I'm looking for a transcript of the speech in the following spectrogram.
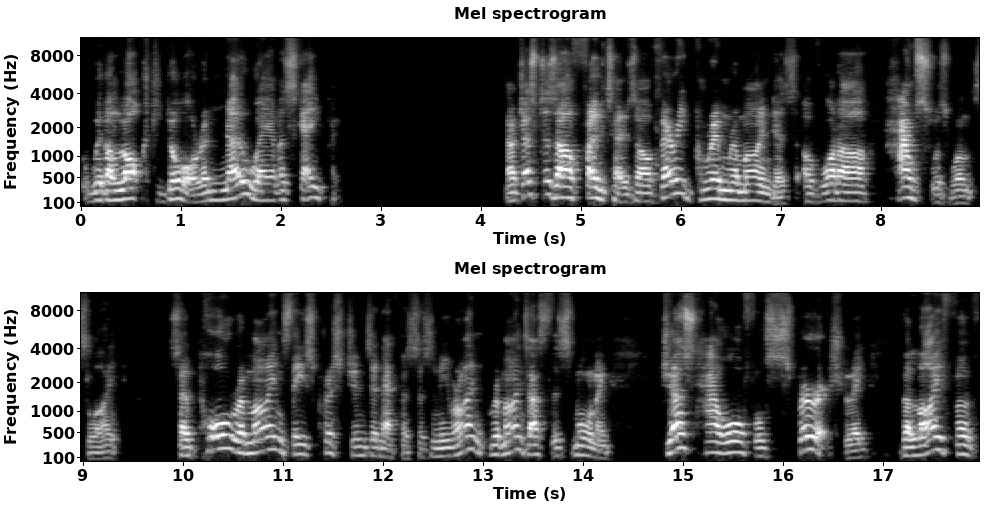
with a locked door and no way of escaping. Now, just as our photos are very grim reminders of what our house was once like, so Paul reminds these Christians in Ephesus, and he reminds us this morning just how awful spiritually the life of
